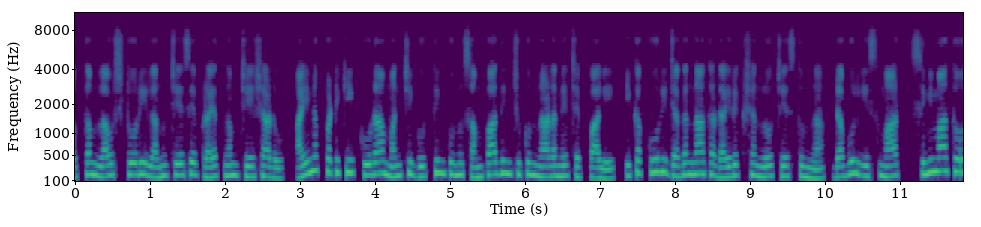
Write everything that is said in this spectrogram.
మొత్తం లవ్ స్టోరీలను చేసే ప్రయత్నం చేశాడు. అయినప్పటికీ కూడా మంచి గుర్తింపును సంపాదించుకున్నాడనే చెప్పాలి. ఇక పూరి జగన్నాథ డైరెక్షన్లో చేస్తున్న డబుల్ ఇస్మార్ట్ సినిమాతో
